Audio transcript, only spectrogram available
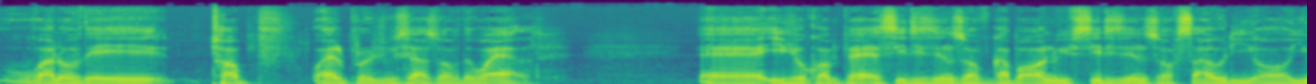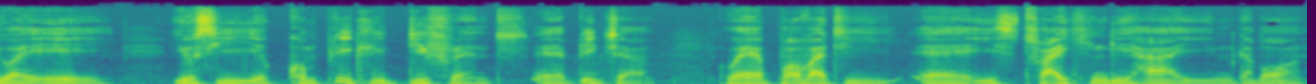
one of the top oil producers of the world. Uh, if you compare citizens of Gabon with citizens of Saudi or UAE, you see a completely different uh, picture where poverty uh, is strikingly high in Gabon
